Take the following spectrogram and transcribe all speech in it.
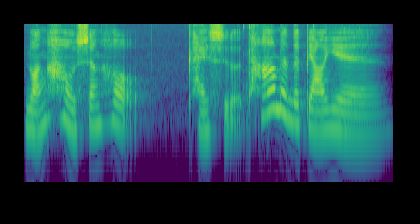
暖好身后，开始了他们的表演。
